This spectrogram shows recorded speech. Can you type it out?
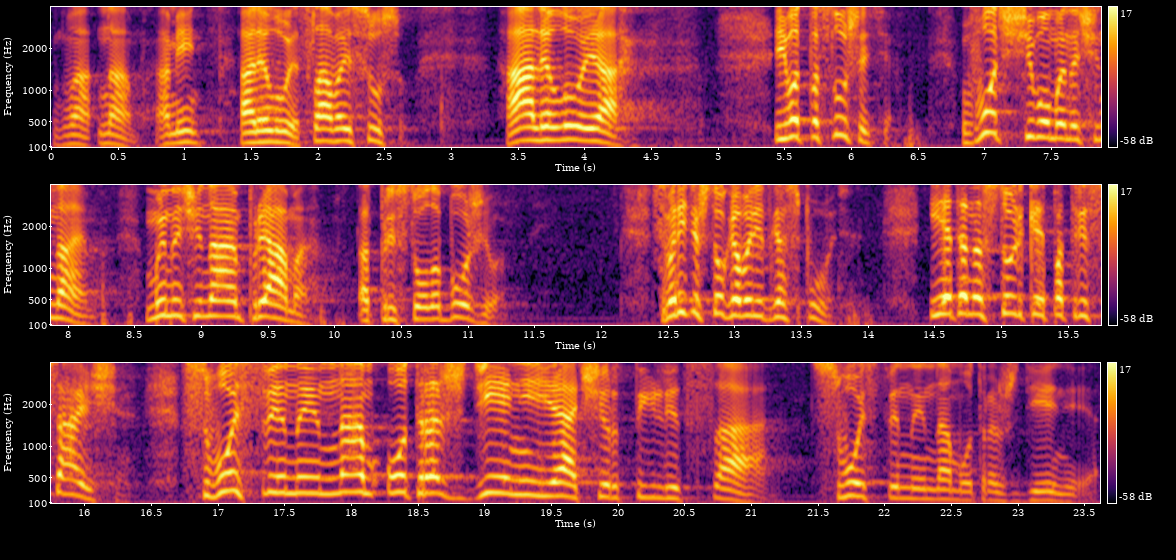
нам. Аминь. Аллилуйя. Слава Иисусу. Аллилуйя. И вот послушайте, вот с чего мы начинаем. Мы начинаем прямо от престола Божьего. Смотрите, что говорит Господь. И это настолько потрясающе. Свойственные нам от рождения черты лица. Свойственные нам от рождения.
